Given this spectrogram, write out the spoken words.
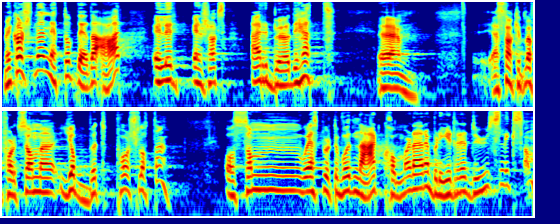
Men kanskje det er nettopp det det er. Eller en slags ærbødighet. Eh, jeg snakket med folk som eh, jobbet på Slottet. Og som, hvor jeg spurte hvor nært kommer dere? Blir dere dus, liksom?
